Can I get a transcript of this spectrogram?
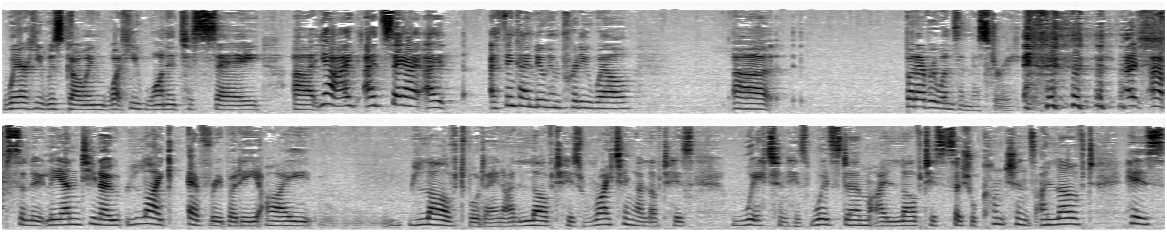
where he was going, what he wanted to say. Uh, yeah, I, would say I, I, I think I knew him pretty well. Uh, but everyone's a mystery. absolutely. And, you know, like everybody, I loved Bourdain. I loved his writing. I loved his wit and his wisdom. I loved his social conscience. I loved his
